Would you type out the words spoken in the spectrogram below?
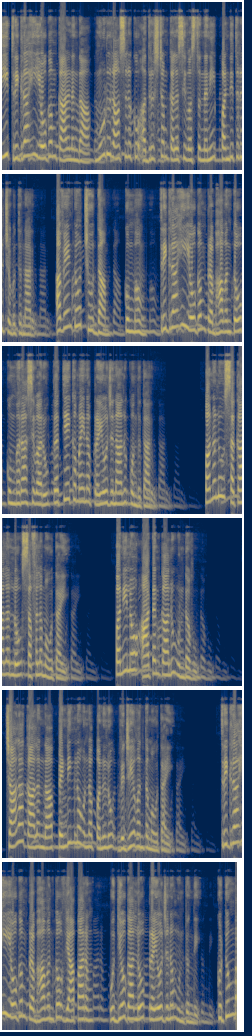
ఈ త్రిగ్రాహి యోగం కారణంగా మూడు రాసులకు అదృష్టం కలిసి వస్తుందని పండితులు చెబుతున్నారు. అవేంటో చూద్దాం. కుంభం. త్రిగ్రాహి యోగం ప్రభావంతో కుంభరాశివారు ప్రత్యేకమైన ప్రయోజనాలు పొందుతారు. పనులు సకాలంలో సఫలమవుతాయి. పనిలో ఆటంకాలు ఉండవు. చాలా కాలంగా పెండింగ్లో ఉన్న పనులు విజయవంతమవుతాయి. త్రిగ్రాహి యోగం ప్రభావంతో వ్యాపారం ఉద్యోగాల్లో ప్రయోజనం ఉంటుంది. కుటుంబ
